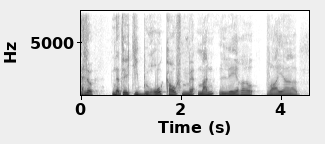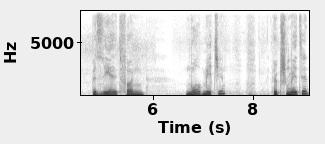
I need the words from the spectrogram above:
Also natürlich die Bürokaufmann-Lehre war ja beseelt von nur Mädchen, hübschen Mädchen.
